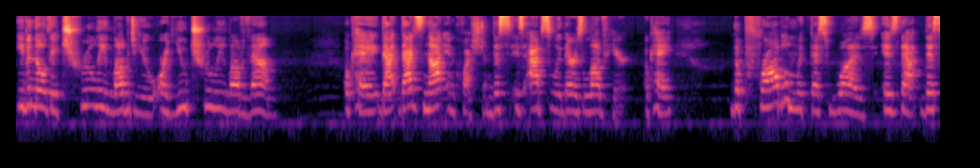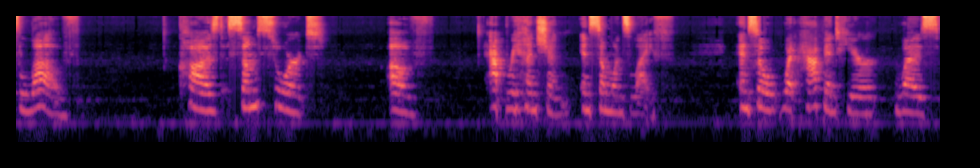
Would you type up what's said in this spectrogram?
even though they truly loved you or you truly love them. Okay, that that's not in question. This is absolutely there is love here. Okay, the problem with this was is that this love caused some sort of apprehension in someone's life and so what happened here was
